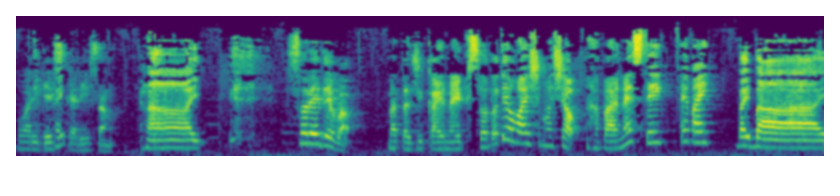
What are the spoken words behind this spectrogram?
終わりです、はいキャリーさんはーい。それではまた次回のエピソードでお会いしましょう Have a nice day! バイバイバイバー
